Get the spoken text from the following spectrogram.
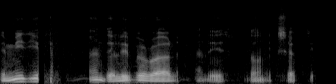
the media and the liberal and this don't accept it.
